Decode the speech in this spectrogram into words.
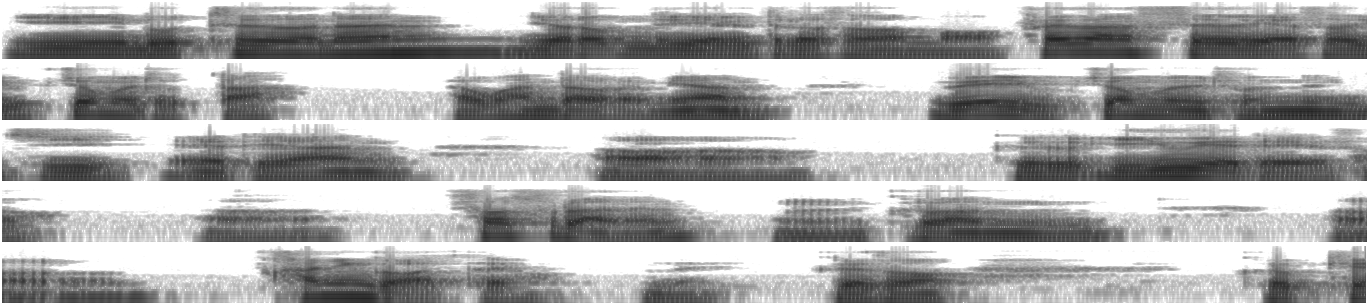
이 노트는 여러분들이 예를 들어서 뭐 프레건스에서 6점을 줬다 라고 한다 그러면 왜 6점을 줬는지에 대한 어, 그 이유에 대해서 어, 서술하는 음, 그런 어, 칸인 것 같아요. 네. 그래서 그렇게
